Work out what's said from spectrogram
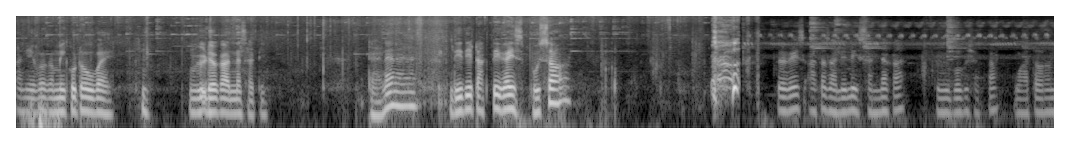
आणि हे बघा मी कुठं उभा आहे. व्हिडिओ काढण्यासाठी. दीदी टाकते गाईस भुसा. तर वेळेस आता झालेली आहे संध्याकाळ. तुम्ही बघू शकता वातावरण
